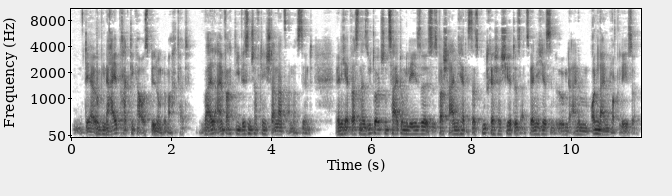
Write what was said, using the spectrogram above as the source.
der irgendwie eine Heilpraktikerausbildung gemacht hat, weil einfach die wissenschaftlichen Standards anders sind. Wenn ich etwas in der Süddeutschen Zeitung lese, ist es wahrscheinlicher, dass das gut recherchiert ist, als wenn ich es in irgendeinem Online-Blog lese.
